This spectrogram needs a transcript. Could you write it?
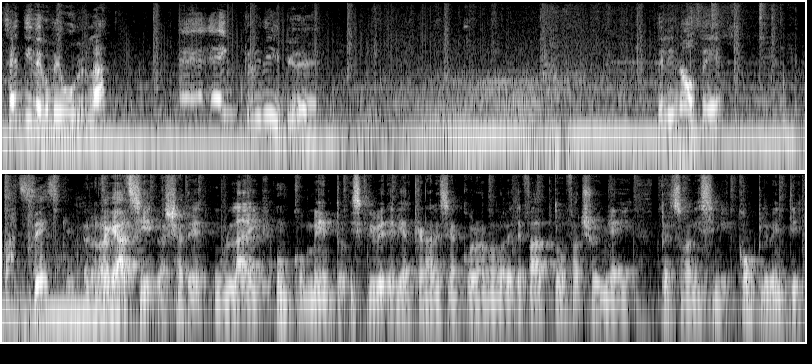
Sentite come urla? È, è incredibile! Delle note pazzesche. Ragazzi, lasciate un like, un commento, iscrivetevi al canale se ancora non l'avete fatto. Faccio i miei personalissimi complimenti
